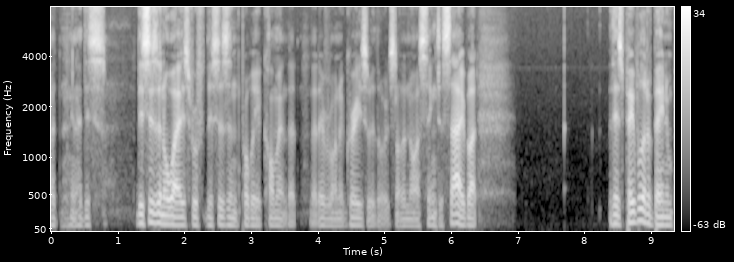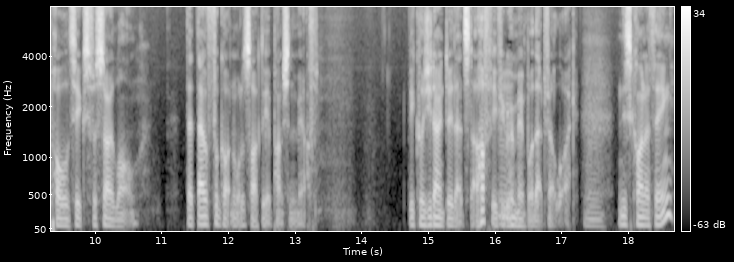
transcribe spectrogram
I, you know this this isn't always this isn't probably a comment that that everyone agrees with, or it's not a nice thing to say, but there's people that have been in politics for so long that they've forgotten what it's like to get punched in the mouth because you don't do that stuff if you Mm. remember what that felt like. And this kind of thing,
